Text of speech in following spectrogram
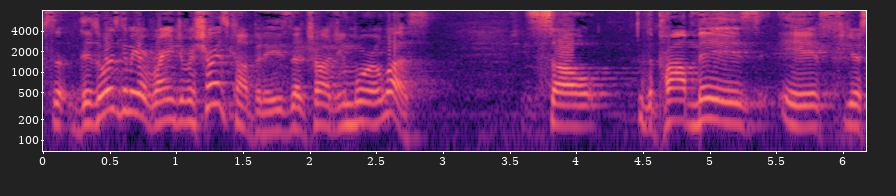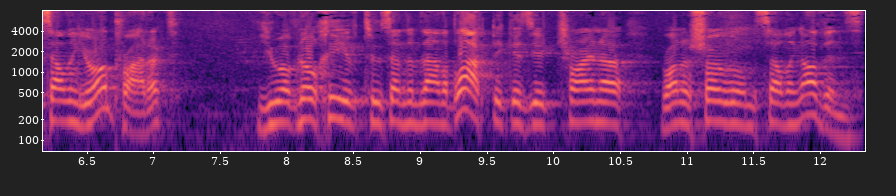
So there's always going to be a range of insurance companies that are charging more or less. So the problem is, if you're selling your own product, you have no chiv to send them down the block because you're trying to run a showroom selling ovens.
